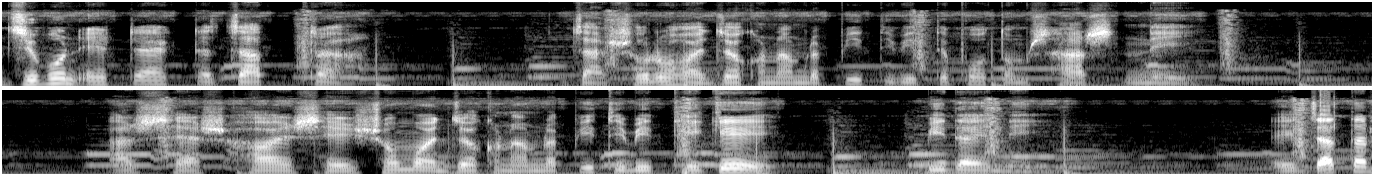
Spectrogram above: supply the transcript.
জীবন এটা একটা যাত্রা যা শুরু হয় যখন আমরা পৃথিবীতে প্রথম শ্বাস নেই। আর শেষ হয় সেই সময় যখন আমরা পৃথিবী থেকে বিদায় নেই। এই যাত্রার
